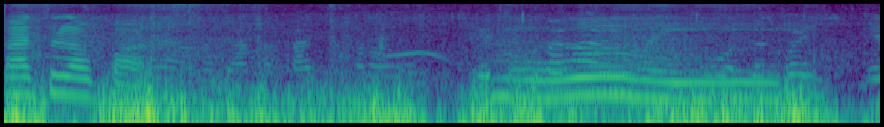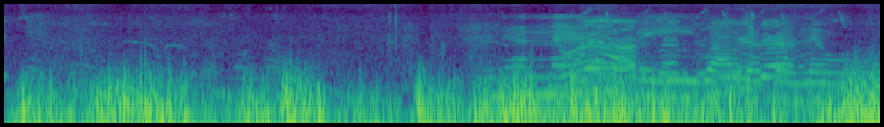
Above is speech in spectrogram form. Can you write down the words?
पाच लाव पाच हो बाई. ध्यान नाही राहत बाई वावरात आल्यावर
